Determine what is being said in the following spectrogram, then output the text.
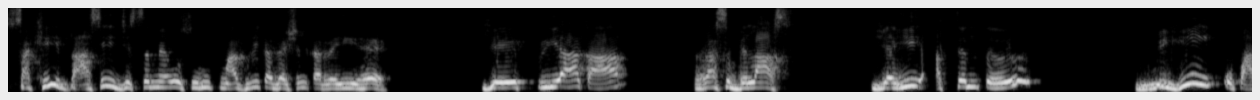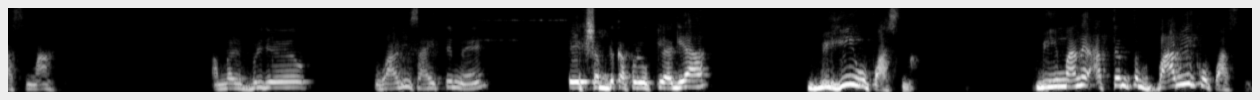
सखी दासी जिस समय उस रूप माधुरी का दर्शन कर रही है, ये प्रिया का रस विलास यही अत्यंत मिही उपासना है। अमर ब्रज वाणी साहित्य में एक शब्द का प्रयोग किया गया, मिही उपासना। मिही माने अत्यंत बारीक उपासना।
